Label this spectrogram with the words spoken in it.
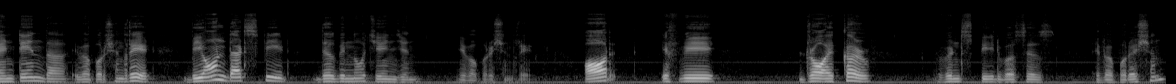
maintain the evaporation rate beyond that speed there will be no change in evaporation rate or if we draw a curve wind speed versus evaporation.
